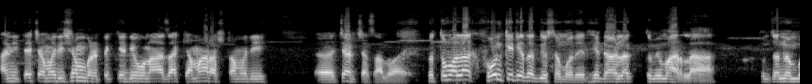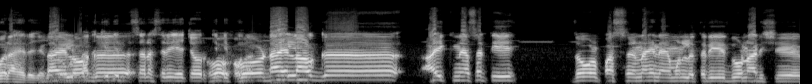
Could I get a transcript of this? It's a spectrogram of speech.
आणि त्याच्यामध्ये शंभर टक्के देऊन आज अख्ख्या महाराष्ट्रामध्ये चर्चा चालू आहे. तर तुम्हाला फोन किती येतात दिवसामध्ये? हे डायलॉग तुम्ही मारला. तुमचा नंबर आहे आता किती सरासरी याच्यावर हो phone हो? डायलॉग ऐकण्यासाठी जवळपास नाही नाही म्हणलं तरी दोन अडीचशे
